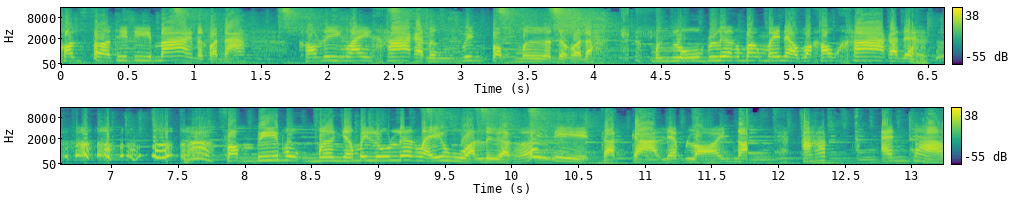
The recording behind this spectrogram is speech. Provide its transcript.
คอนเสิร์ตที่ดีมากเดี๋ยวก่อนนะ เขาวิ่งไล่ฆ่ากันมึงวิ่งปบมือเดี๋ยวก่อนนะมึงรู้เรื่องบ้างไหมเนี่ยว่าเขาฆ่ากันเนี่ยซอมบี้บุกเมืองยังไม่รู้เรื่องอะไรหัวเหลืองเอ้ยนี่จัดการเรียบร้อยน็อตอัพแอนดาว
